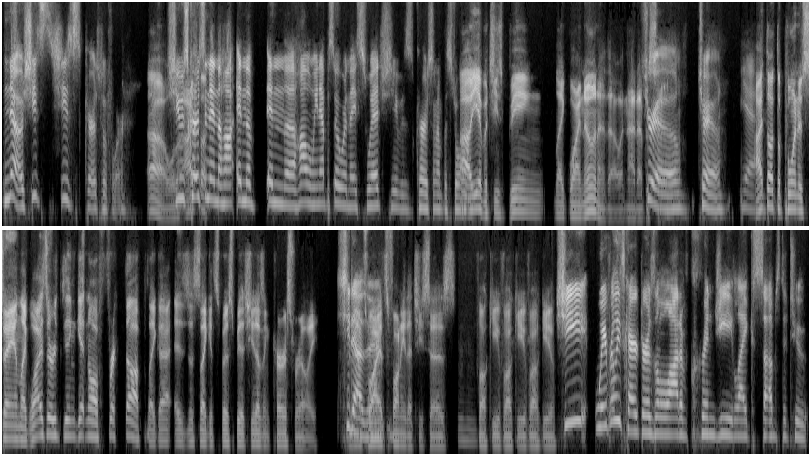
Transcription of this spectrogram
no, she's she's cursed before. Oh, well, she was I cursing thought- in the ho- in the in the Halloween episode when they switched. She was cursing up a storm. Oh yeah, but she's being like Wynonna though in that episode. true, true. Yeah, I thought the point of saying like, why is everything getting all fricked up? Like uh, that is just like it's supposed to be that she doesn't curse really. she And does. That's why it's funny that she says mm-hmm. "fuck you, fuck you, fuck you." She Waverly's character is a lot of cringy like substitute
